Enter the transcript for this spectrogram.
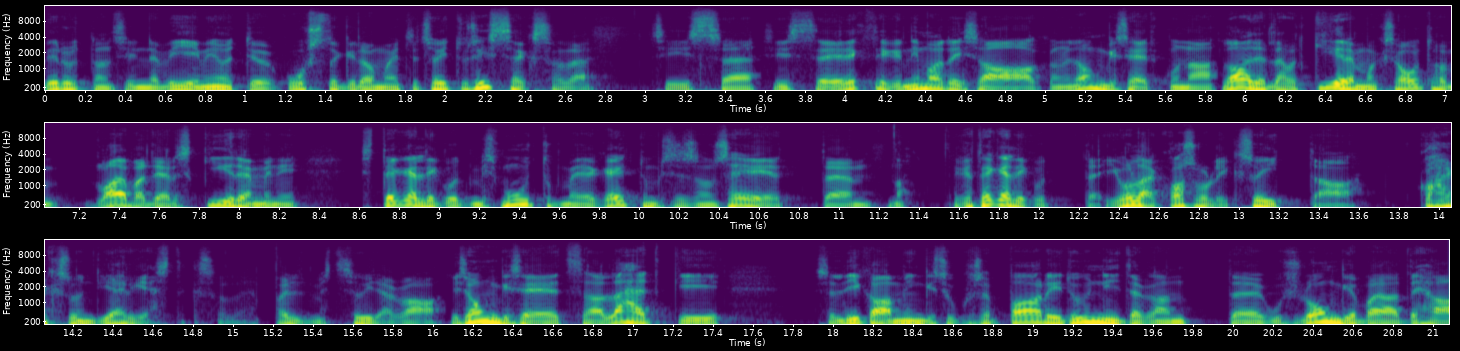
virutan sinna viie minutiga kuussada kilomeetrit sõitu sisse, eks ole, siis, siis elektriga niimoodi ei saa, aga nüüd ongi see, et kuna laadid lähevad kiiremaks, auto, laevad järjest kiiremini, siis tegelikult, mis muutub meie käitumises, on see, et noh, ega tegelikult ei ole kasulik sõita kaheksa tundi järjest, eks ole, paljud meist ei sõida ka. ja siis ongi see, et sa lähedki seal iga mingisuguse paari tunni tagant, kui sul ongi vaja teha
